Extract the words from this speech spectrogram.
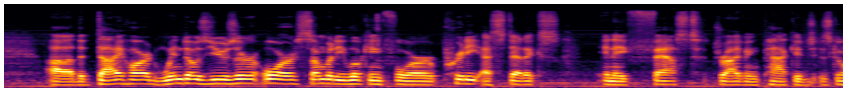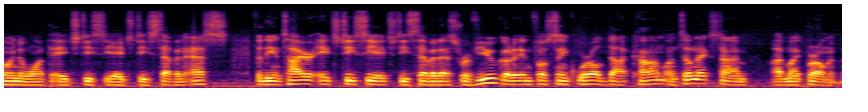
Uh, the die-hard Windows user or somebody looking for pretty aesthetics in a fast driving package is going to want the HTC HD7S. For the entire HTC HD7S review, go to infosyncworld.com. Until next time, I'm Mike Broman.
